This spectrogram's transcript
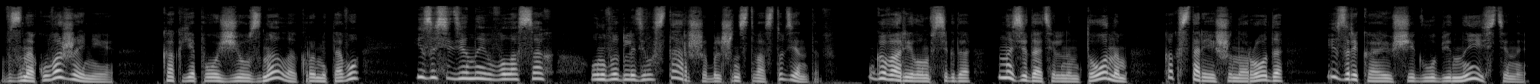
в знак уважения. Как я позже узнала, кроме того, из-за в волосах он выглядел старше большинства студентов. Говорил он всегда назидательным тоном, как старейшина рода, изрекающий глубины истины,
